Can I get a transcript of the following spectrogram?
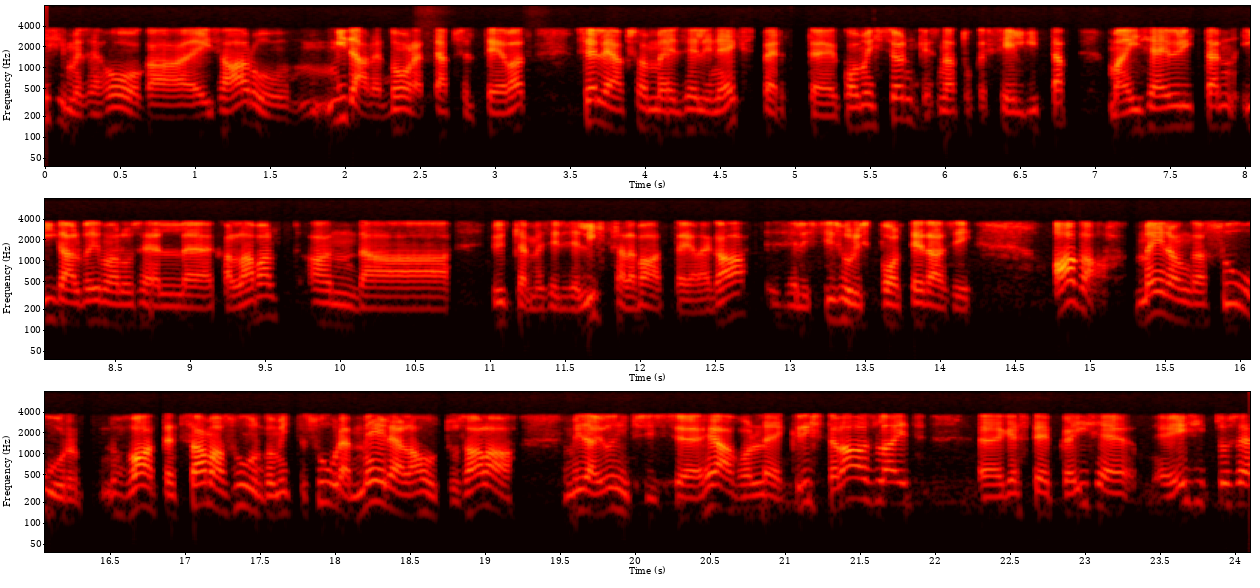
esimese hooga ei saa aru, mida need noored täpselt teevad. selle jaoks on meil selline ekspertkomisjon, kes natuke selgitab. ma ise üritan igal võimalusel ka lavalt anda, ütleme sellisele lihtsale vaatajale ka sellist sisulist poolt edasi. Aga meil on ka suur, noh vaata et sama suur, kui mitte suurem meelelahutusala, mida juhib siis hea kolleeg Kristel Aaslaid Äh, kes teeb ka ise esituse,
